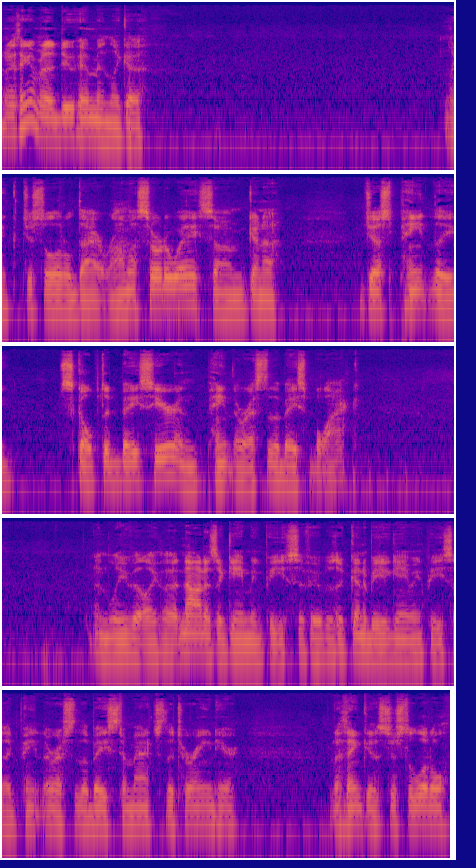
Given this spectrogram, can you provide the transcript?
I think I'm going to do him in like a like just a little diorama sort of way. So I'm going to just paint the sculpted base here and paint the rest of the base black and leave it like that. Not as a gaming piece. If it was going to be a gaming piece, I'd paint the rest of the base to match the terrain here. But I think it's just a little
